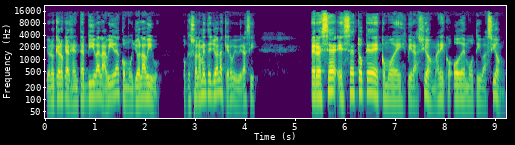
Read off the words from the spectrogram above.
Yo no quiero que la gente viva la vida como yo la vivo. Porque solamente yo la quiero vivir así. Pero ese, ese toque de como de inspiración, marico, o de motivación,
